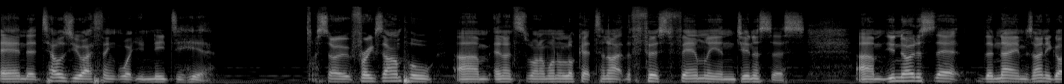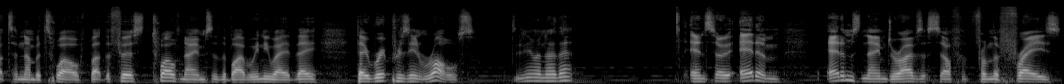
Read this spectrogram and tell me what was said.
and it tells you, I think, what you need to hear. So, for example, um, and that's what I want to look at tonight the first family in Genesis. Um, you notice that the names only got to number 12, but the first 12 names of the Bible, anyway, they, they represent roles. Did anyone know that? And so, Adam, Adam's name derives itself from the phrase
